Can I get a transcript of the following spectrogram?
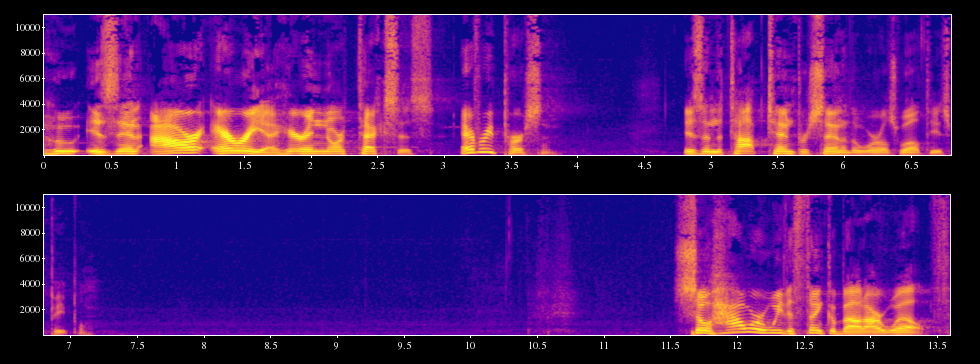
who is in our area here in North Texas, every person is in the top 10% of the world's wealthiest people. So, how are we to think about our wealth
